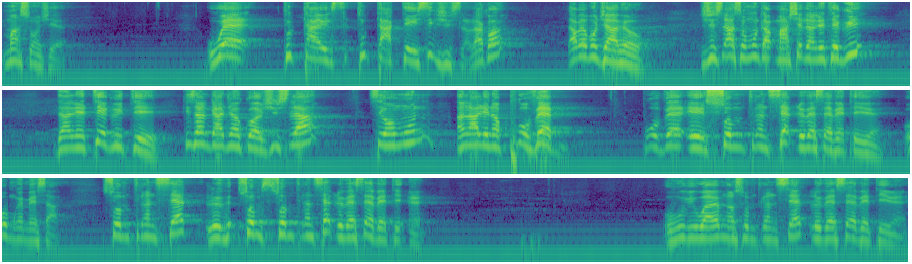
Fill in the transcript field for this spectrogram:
mensongères. Ouais, toute caractéristique, juste là, d'accord? Bon Dieu Juste là, ce monde qui a marché dans l'intégrité. Dans l'intégrité. Qui s'en garde encore? Juste là, c'est un monde, on allait dans Proverbe. Proverbe et Somme 37, le verset 21. Oh, moi, ça. Somme 37, le, Somme, Somme 37, le verset 21. Vous vivez dans Somme 37, le verset 21.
